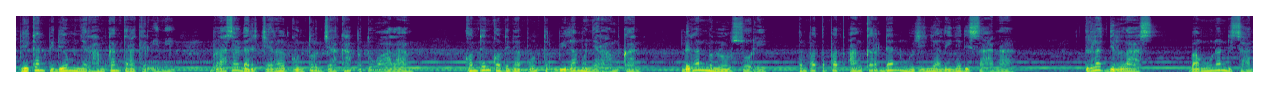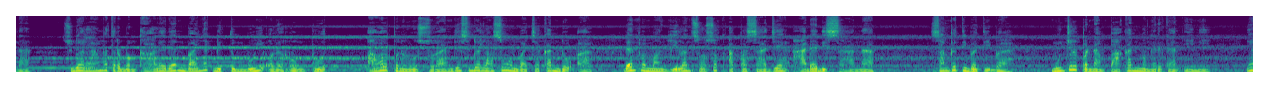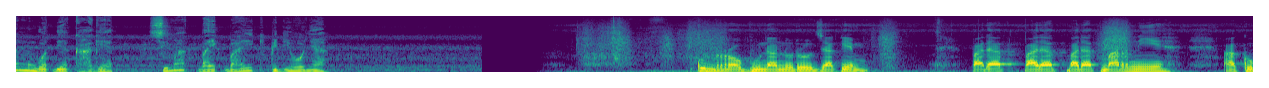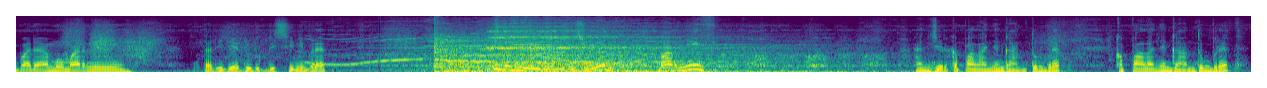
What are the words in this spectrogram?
Cuplikan video menyeramkan terakhir ini berasal dari channel Guntur Jaka Petualang. Konten-kontennya pun terbilang menyeramkan dengan menelusuri tempat-tempat angker dan menguji nyalinya di sana. Terlihat jelas bangunan di sana sudah lama terbengkalai dan banyak ditumbuhi oleh rumput. Awal penelusuran dia sudah langsung membacakan doa dan pemanggilan sosok apa saja yang ada di sana. Sampai tiba-tiba muncul penampakan mengerikan ini yang membuat dia kaget. Simak baik-baik videonya. Kun Robuna Nurul Zakim Padat, padat, padat Marni. Aku padamu Marni. Tadi dia duduk di sini sini Marni. Anjir kepalanya gantung Brad. Kepalanya gantung Brad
